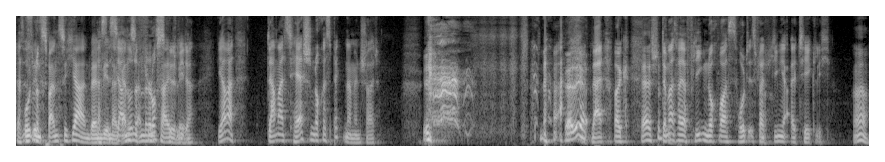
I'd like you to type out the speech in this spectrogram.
ist und in eine- 20 Jahren werden wir in ist einer ja ganz so eine anderen Floskel Zeit leben. wieder. Ja, aber damals herrschte noch Respekt in der Menschheit. Ja, ja. Nein, weil Ja, damals war ja Fliegen noch was, heute ist vielleicht Fliegen ja alltäglich. Ah.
